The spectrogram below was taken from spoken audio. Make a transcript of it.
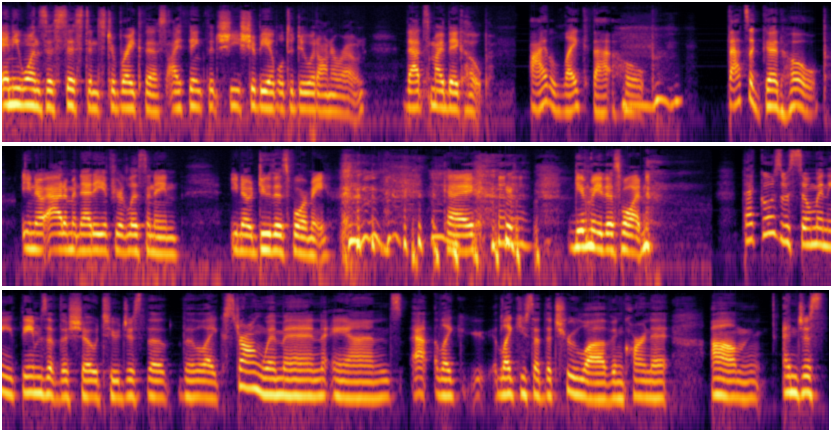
anyone's assistance to break this. I think that she should be able to do it on her own. That's my big hope. i like that hope that's a good hope You know, Adam and Eddie, if you're listening, you know, do this for me. okay. Give me this one. That goes with so many themes of the show too. Just the the like strong women and uh, like like you said, the true love incarnate, um, and just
